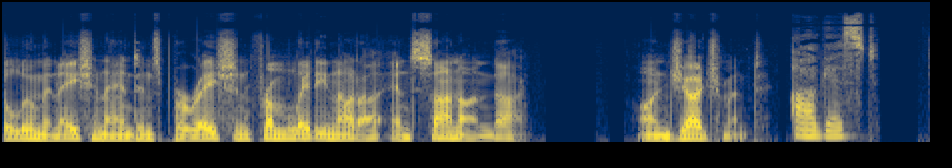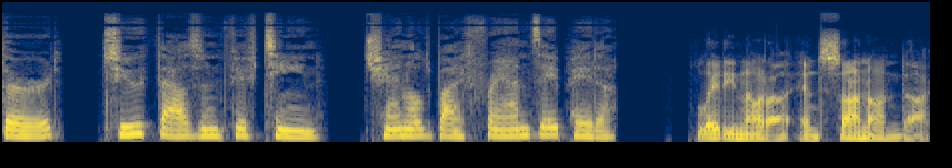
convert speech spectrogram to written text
illumination and inspiration from Lady Nada and Sananda. On Judgment. August 3rd, 2015, channeled by Fran Zepeda. Lady Nada and Sananda.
